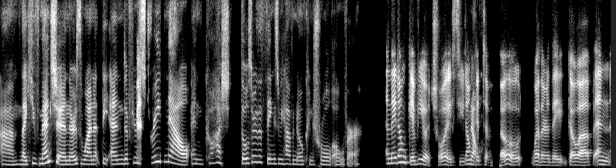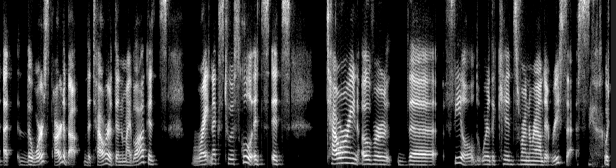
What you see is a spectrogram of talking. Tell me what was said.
Um, like you've mentioned, there's one at the end of your street now. And gosh, those are the things we have no control over. And they don't give you a choice. You don't No. get to vote whether they go up. And uh, the worst part about the tower at the end of my block, it's right next to a school. It's it's towering over the field where the kids run around at recess, which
